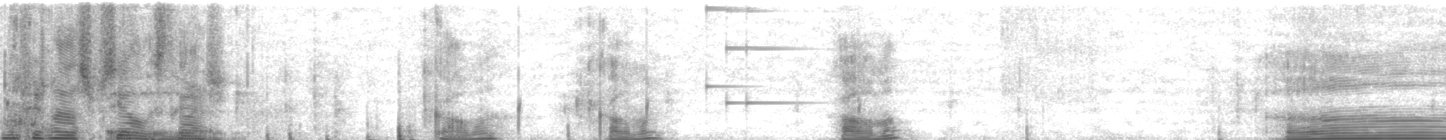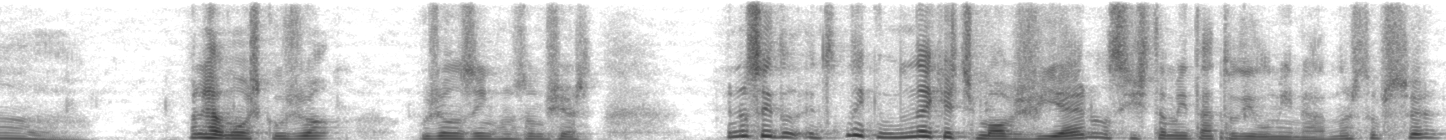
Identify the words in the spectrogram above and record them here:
não fez nada especial este gajo. Calma, calma, calma. Ah. Olha a mosca, o João. O Joãozinho começou a mexer-se. Eu não sei de onde, é que, de onde é que estes mobs vieram, se isto também está tudo iluminado. Não estou a perceber.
